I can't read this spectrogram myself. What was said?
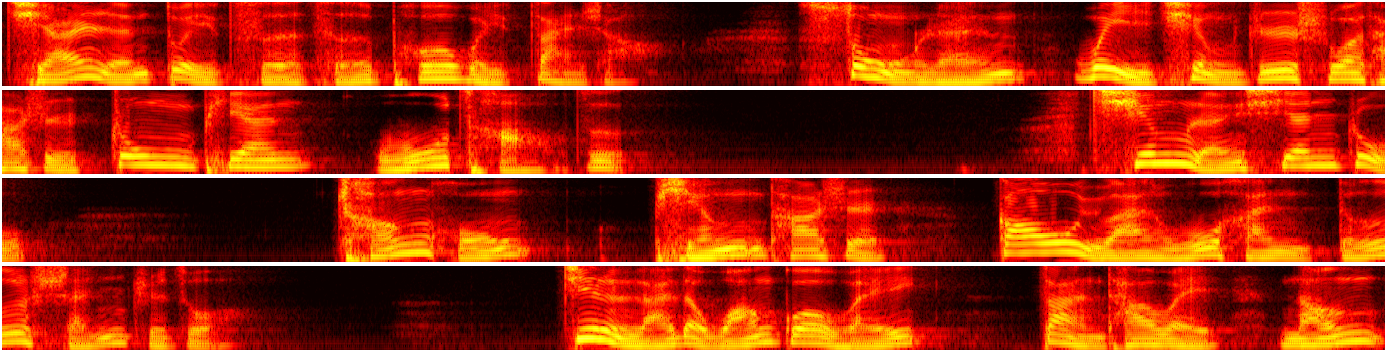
前人对此词颇为赞赏，宋人魏庆之说它是中篇。无草字。清人先著程弘评他是高远无痕得神之作。近来的王国维赞他为能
